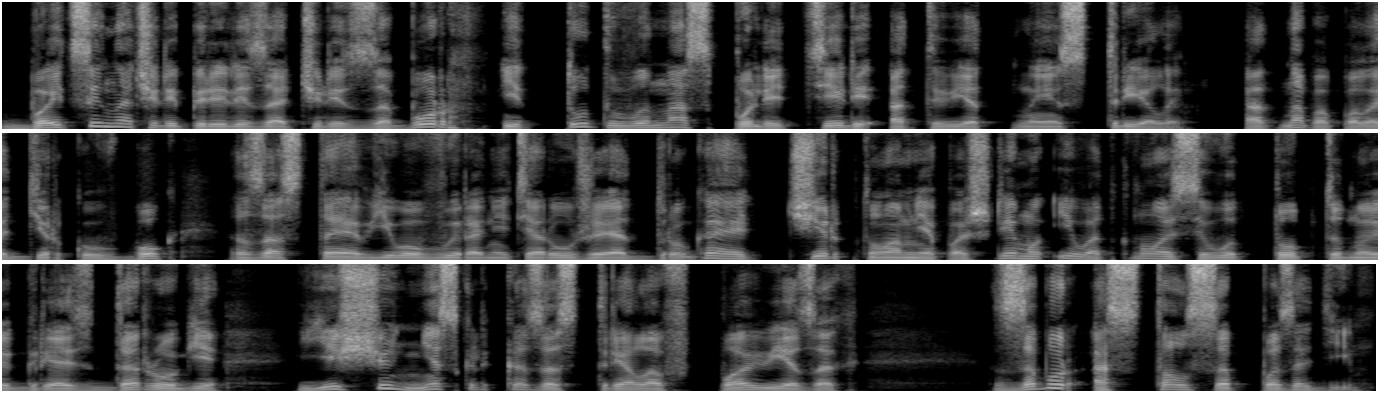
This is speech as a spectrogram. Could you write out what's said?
Бойцы начали перелезать через забор, и тут в нас полетели ответные стрелы. Одна попала Дирку в бок, заставив его выронить оружие, другая чиркнула мне по шлему и воткнулась в утоптанную грязь дороги. Еще несколько застряло в повезах. Забор остался позади.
